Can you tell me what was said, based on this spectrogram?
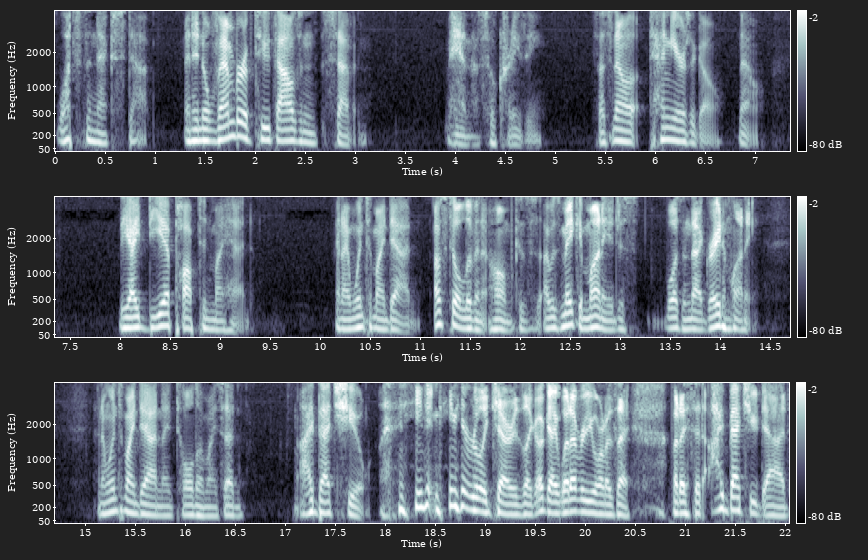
What's the next step? And in November of 2007, man, that's so crazy. So that's now 10 years ago now. The idea popped in my head and I went to my dad. I was still living at home because I was making money. It just wasn't that great of money. And I went to my dad and I told him, I said, I bet you. he, didn't, he didn't really care. He's like, okay, whatever you want to say. But I said, I bet you, dad,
